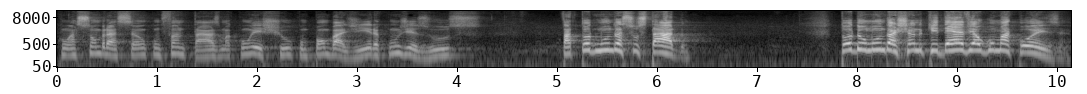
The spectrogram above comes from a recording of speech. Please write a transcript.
com assombração, com fantasma, com Exu, com pombagira, com Jesus. Está todo mundo assustado. Todo mundo achando que deve alguma coisa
